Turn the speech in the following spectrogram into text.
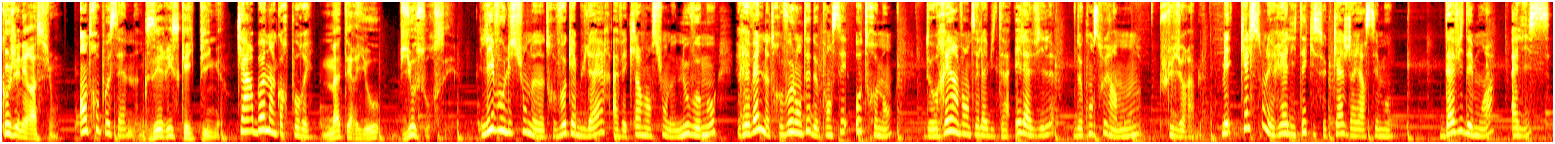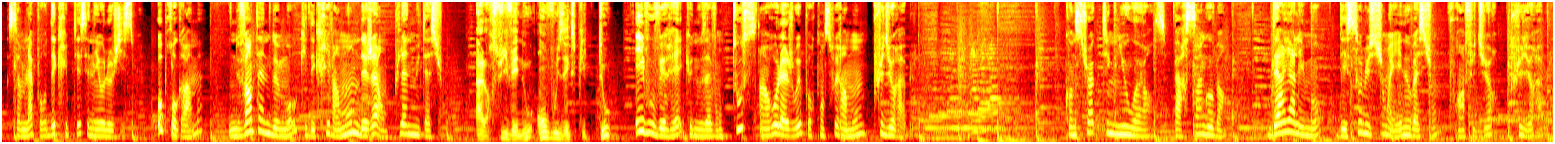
Cogénération, Anthropocène, xeriscaping, carbone incorporé, matériaux biosourcés. l'évolution de notre vocabulaire avec l'invention de nouveaux mots révèle notre volonté de penser autrement, de réinventer l'habitat et la ville, de construire un monde plus durable. Mais quelles sont les réalités qui se cachent derrière ces mots? David et moi, Alice, sommes là pour décrypter ces néologismes. Au programme, une vingtaine de mots qui décrivent un monde déjà en pleine mutation. Alors suivez-nous, on vous explique tout. Et vous verrez que nous avons tous un rôle à jouer pour construire un monde plus durable. Constructing New Worlds par Saint-Gobain. Derrière les mots, des solutions et innovations pour un futur plus durable.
